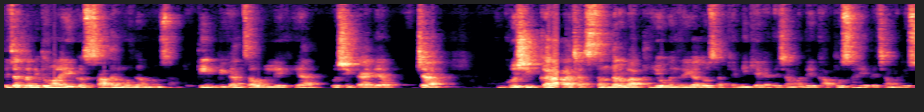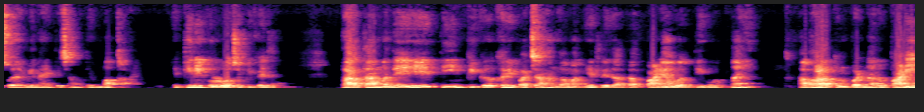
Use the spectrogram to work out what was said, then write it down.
त्याच्यातला मी तुम्हाला एकच साधा मुद्दा म्हणून सांगतो. तीन पिकांचा उल्लेख या कृषी कायद्याच्या कृषी कराराच्या संदर्भात योगेंद्र यादव सारख्यांनी केल्या. त्याच्यामध्ये कापूस आहे त्याच्यामध्ये सोयाबीन आहे त्याच्यामध्ये मका आहे. हे तिन्ही कोरडवाची पिकं आहेत भारतामध्ये हे तीन पिकं खरीपाच्या हंगामात घेतले जातात. पाण्यावरती होत नाही. आभाळातून पडणारं पाणी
